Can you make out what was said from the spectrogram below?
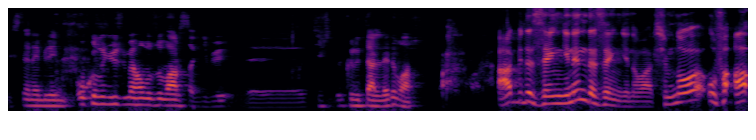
işte ne bileyim okulun yüzme havuzu varsa gibi e, çeşitli kriterleri var. Abi bir de zenginin de zengini var. Şimdi o ufa,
